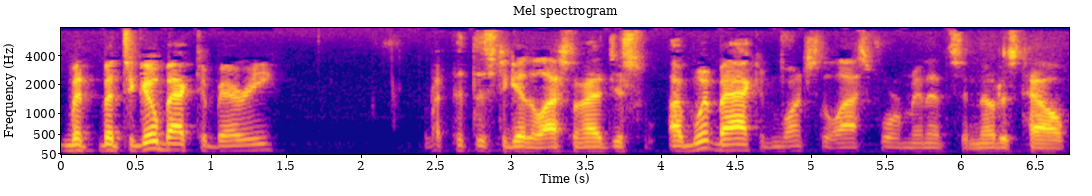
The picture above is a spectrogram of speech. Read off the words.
but but to go back to Barry, I put this together last night. I just I went back and watched the last four minutes and noticed how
